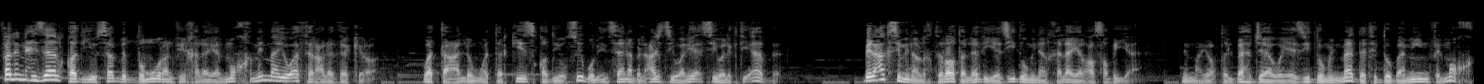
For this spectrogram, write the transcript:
فالانعزال قد يسبب ضمورا في خلايا المخ مما يؤثر على الذاكرة والتعلم والتركيز قد يصيب الإنسان بالعجز واليأس والاكتئاب. بالعكس من الاختلاط الذي يزيد من الخلايا العصبية مما يعطي البهجة ويزيد من مادة الدوبامين في المخ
